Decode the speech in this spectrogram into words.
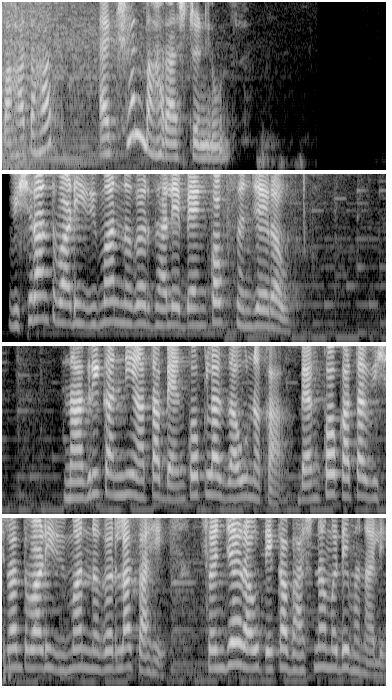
पाहत आहात ॲक्शन महाराष्ट्र न्यूज विश्रांतवाडी विमाननगर झाले बँकॉक संजय राऊत. नागरिकांनी आता बँकॉकला जाऊ नका. बँकॉक आता विश्रांतवाडी विमाननगरलाच आहे. संजय राऊत एका भाषणामध्ये म्हणाले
